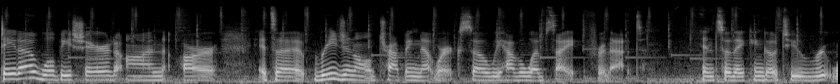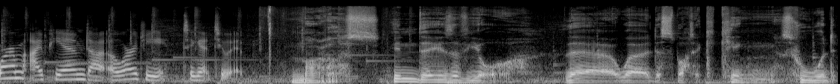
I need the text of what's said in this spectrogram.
data will be shared on our, it's a regional trapping network, so we have a website for that. And so they can go to rootwormipm.org to get to it. Marvelous. In days of yore, there were despotic kings who would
